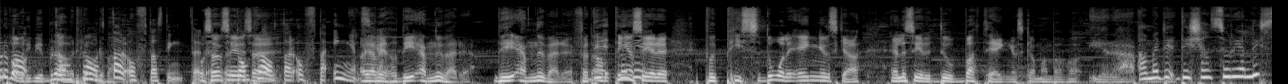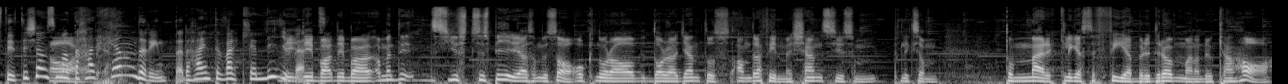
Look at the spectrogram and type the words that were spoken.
pra- de pratar oftast inte Och sen det. så De det så här- pratar ofta engelska. Ja, jag vet. Och det är ännu värre. Det är ännu värre. För att Det- antingen det- så är det på pissdålig engelska, eller så är det dubbat till engelska. Och man bara, vad är det här Ja, men det, det känns surrealistiskt. Det känns som Ja, att det här händer inte. Det här är inte verkliga livet. det, det är bara, det är bara, ja men det, just Suspiria som du sa, och några av Dario Argentos andra filmer känns ju som liksom de märkligaste feberdrömmarna du kan ha.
